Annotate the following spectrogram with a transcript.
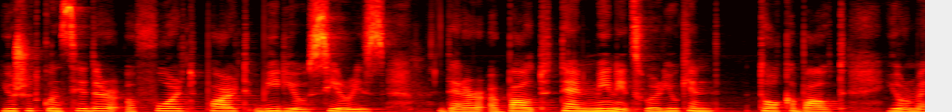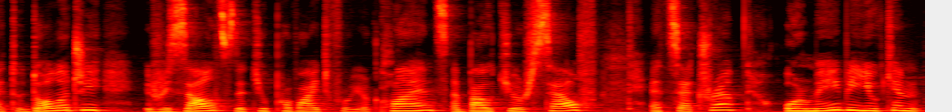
you should consider a fourth part video series that are about 10 minutes where you can talk about your methodology results that you provide for your clients about yourself etc or maybe you can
